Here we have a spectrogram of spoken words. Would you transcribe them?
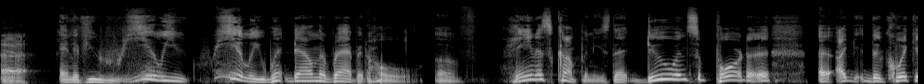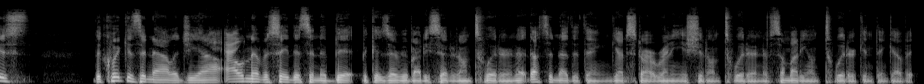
And if you really, really went down the rabbit hole of heinous companies that do and support, uh, uh, I, the quickest, the quickest analogy, and I, I'll never say this in a bit because everybody said it on Twitter, and that, that's another thing. You got to start running your shit on Twitter, and if somebody on Twitter can think of it,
